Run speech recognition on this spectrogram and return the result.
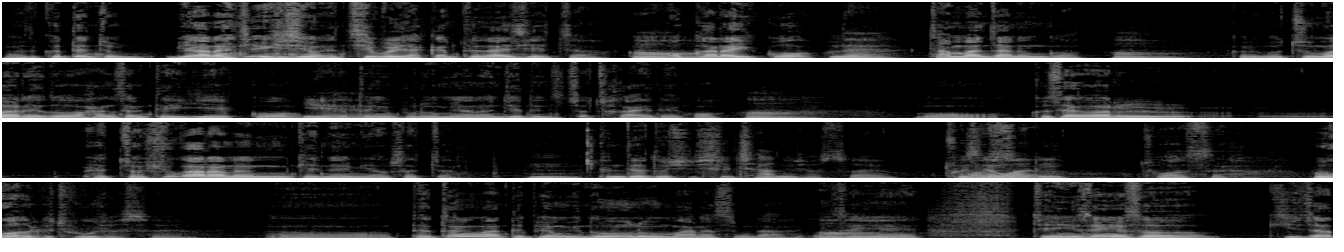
어, 그때는 좀 미안한 얘기지만 집을 약간 등한시했죠. 어. 옷 갈아입고 네. 잠만 자는 곳 어. 그리고 주말에도 항상 대기했고 예. 대통령 부르면 언제든지 쫓아가야 되고 아. 뭐그 생활을 했죠. 휴가라는 개념이 없었죠. 음. 근데도 시- 싫지 않으셨어요? 그 좋았어요. 생활이 좋았어요. 뭐가 그렇게 좋으셨어요? 어, 대통령한테 배운 게 너무너무 많았습니다. 인생에, 아. 제 인생에서 기자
